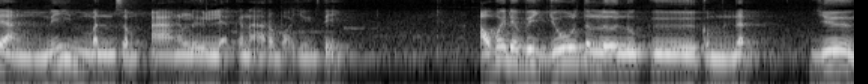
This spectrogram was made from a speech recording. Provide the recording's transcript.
ទាំងនេះមិនសំអាងលើលក្ខណៈរបស់យើងទេអ្វីដែលវាយល់ទៅលើនោះគឺគំនិតយើង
